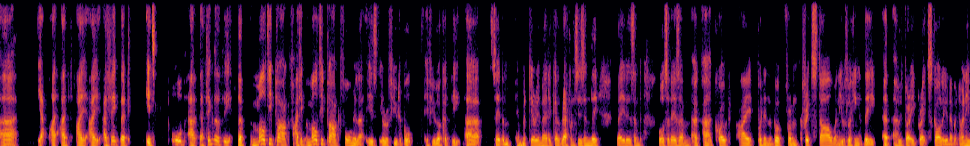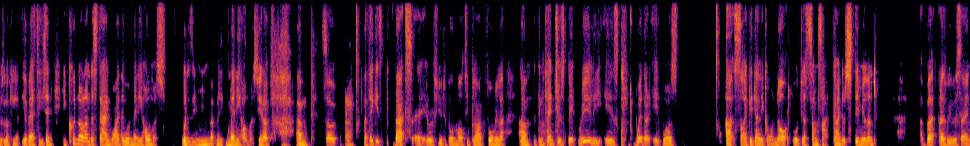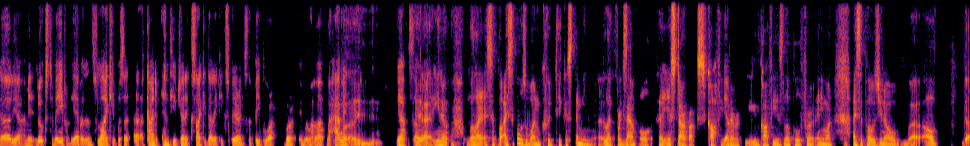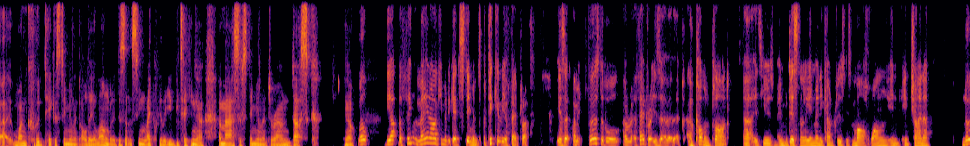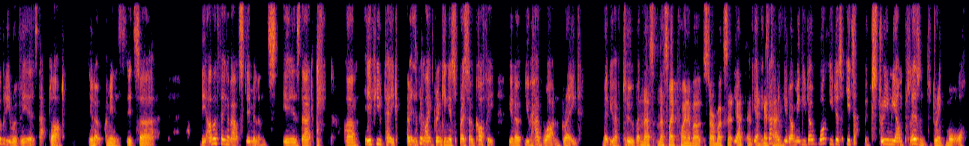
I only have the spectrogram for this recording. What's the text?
uh, yeah, I I I I think that it's all. Uh, I think that the the multi-plant. I think the multi-plant formula is irrefutable. If you look at the uh, say the materia medica references in the Vedas. And also there's um, a, a, quote I put in the book from Frits Staal when he was looking at the, uh, who's a very great scholar, you know, but when he was looking at the Avesta, he said he could not understand why there were many Haomas. What does it mean, many, many Haomas, you know? Um, so I think it's that's irrefutable multi-plant formula. Um, the contentious bit really is whether it was uh, psychedelic or not, or just some kind of stimulant but as we were saying earlier, I mean, it looks to me from the evidence like it was a, a kind of entheogenic psychedelic experience that people were were, were, were having. Well, yeah, so uh, you know, hmm. well, I, I suppose I suppose one could take a. I mean, uh, like for example, uh, Starbucks coffee, yeah. whatever the coffee is local for anyone. I suppose you know, uh, I'll uh, one could take a stimulant all day long, but it doesn't seem likely that you'd be taking a, a massive stimulant around dusk. You know. Well, the, the thing, the main argument against stimulants, particularly ephedra, is that, I mean, first of all, ephedra is a, a, a common plant. Uh, it's used medicinally in many countries. It's ma huang in, in China. Nobody reveres that plant. You know, I mean, it's, it's uh, the other thing about stimulants is that um, if you take, I mean, it's a bit like drinking espresso coffee. You know, you have one, great. Maybe you have two, but that's that's my point about Starbucks at, yeah, at, at yeah, exactly. You know, I mean, you don't want you just it's extremely unpleasant to drink more,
